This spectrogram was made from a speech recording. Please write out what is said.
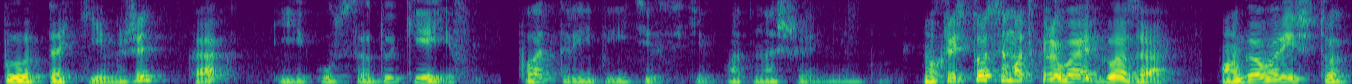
Было таким же, как и у садукеев, потребительским отношением. Но Христос им открывает глаза. Он говорит, что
